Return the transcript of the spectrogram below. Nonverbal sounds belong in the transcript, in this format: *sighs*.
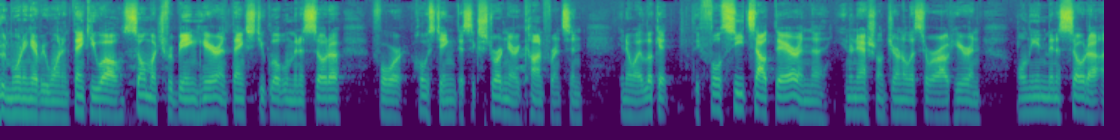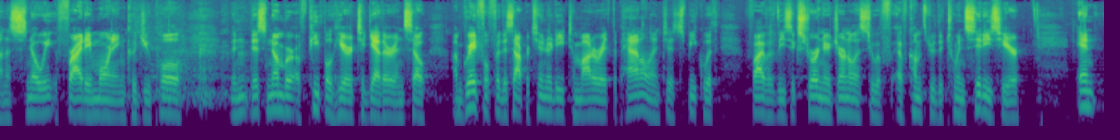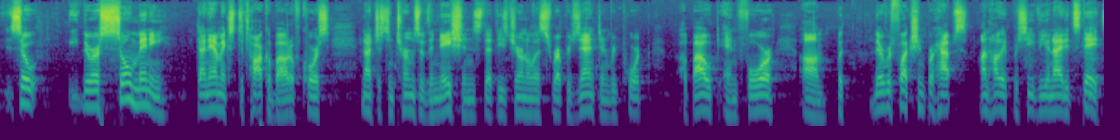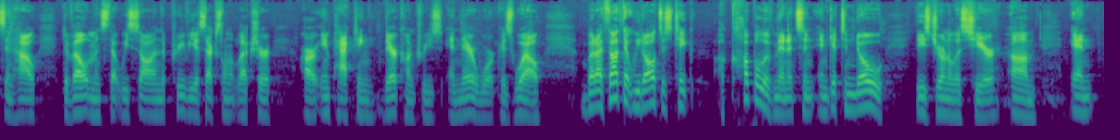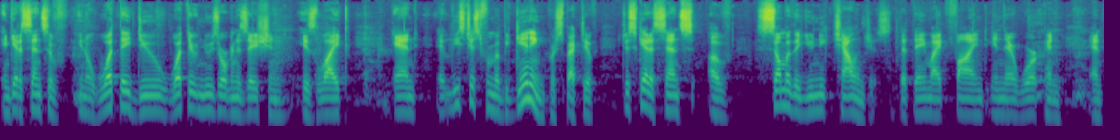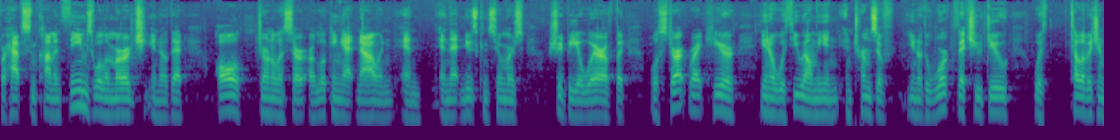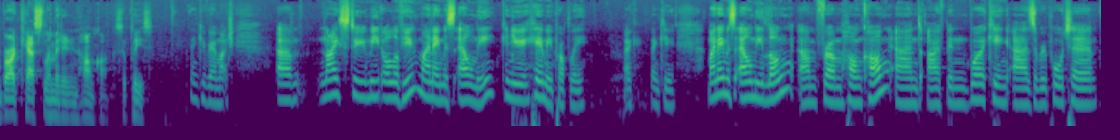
Good morning, everyone, and thank you all so much for being here, and thanks to Global Minnesota for hosting this extraordinary conference. And, you know, I look at the full seats out there and the international journalists who are out here, and only in Minnesota on a snowy Friday morning could you pull the, this number of people here together. And so I'm grateful for this opportunity to moderate the panel and to speak with five of these extraordinary journalists who have, have come through the Twin Cities here. And so there are so many dynamics to talk about, of course, not just in terms of the nations that these journalists represent and report about and for, um, but their reflection perhaps on how they perceive the United States and how developments that we saw in the previous excellent lecture are impacting their countries and their work as well. But I thought that we'd all just take a couple of minutes and, and get to know these journalists here um, and, and get a sense of you know what they do, what their news organization is like, and at least just from a beginning perspective, just get a sense of some of the unique challenges that they might find in their work and, and perhaps some common themes will emerge, you know, that all journalists are, are looking at now and, and, and that news consumers should be aware of. But we'll start right here, you know, with you, Elmy, in, in terms of, you know, the work that you do with Television Broadcast Limited in Hong Kong. So please. Thank you very much. Um, nice to meet all of you. My name is Elmy. Can you hear me properly? Okay, thank you. My name is Elmy Lung. I'm from Hong Kong, and I've been working as a reporter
